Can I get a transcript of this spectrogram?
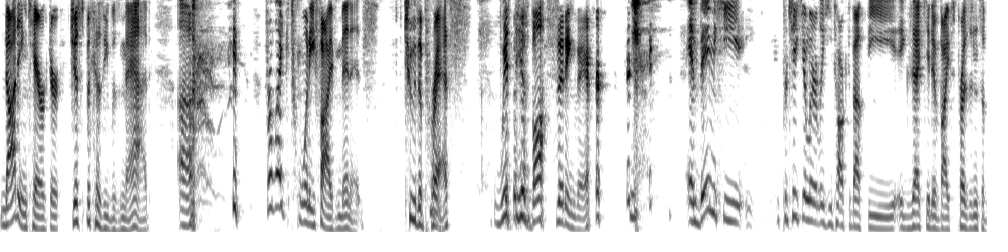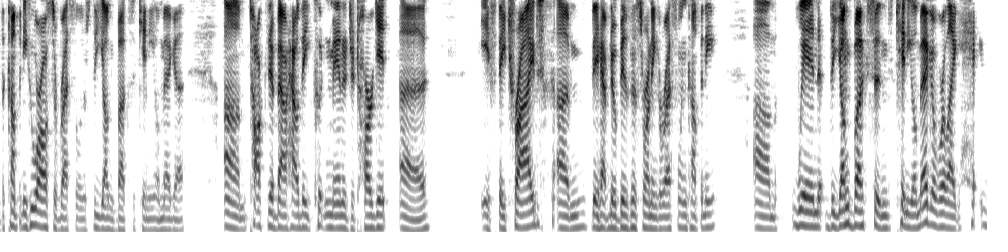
not in character, just because he was mad, uh, for like 25 minutes to the press with his boss sitting there. and then he, particularly, he talked about the executive vice presidents of the company who are also wrestlers, the Young Bucks of Kenny Omega. Um, talked about how they couldn't manage a target, uh, if they tried. Um, they have no business running a wrestling company. Um, when the Young Bucks and Kenny Omega were like, hey,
